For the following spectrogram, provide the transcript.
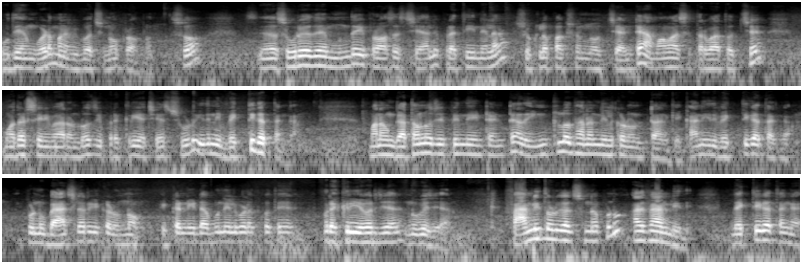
ఉదయం కూడా మనం ఇవ్వచ్చు నో ప్రాబ్లం. సో సూర్యోదయం ముందే ఈ ప్రాసెస్ చేయాలి. ప్రతి నెల శుక్లపక్షంలో వచ్చే అంటే అమావాస్య తర్వాత వచ్చే మొదటి శనివారం రోజు ఈ ప్రక్రియ చేసి చూడు. ఇది నీ వ్యక్తిగతంగా. మనం గతంలో చెప్పింది ఏంటంటే అది ఇంట్లో ధనం నిలకడ ఉండటానికి కానీ ఇది వ్యక్తిగతంగా. ఇప్పుడు నువ్వు బ్యాచిలర్గా ఇక్కడ ఉన్నావు. ఇక్కడ నీ డబ్బు నిలబడకపోతే ప్రక్రియ ఎవరు చేయాలి? నువ్వే చేయాలి. ఫ్యామిలీతో కలిసి ఉన్నప్పుడు అది ఫ్యామిలీది. వ్యక్తిగతంగా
